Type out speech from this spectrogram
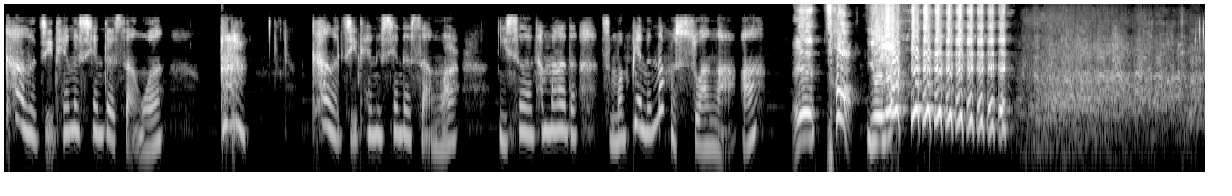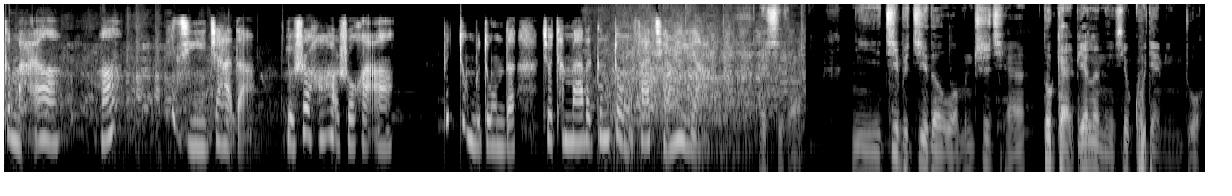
看了几天的现代散文，看了几天的现代散文，你现在他妈的怎么变得那么酸啊啊！哎，操，有了！干嘛呀？啊，一惊一乍的，有事好好说话啊，别动不动的就他妈的跟动物发情一样。哎，媳妇儿，你记不记得我们之前都改编了哪些古典名著？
